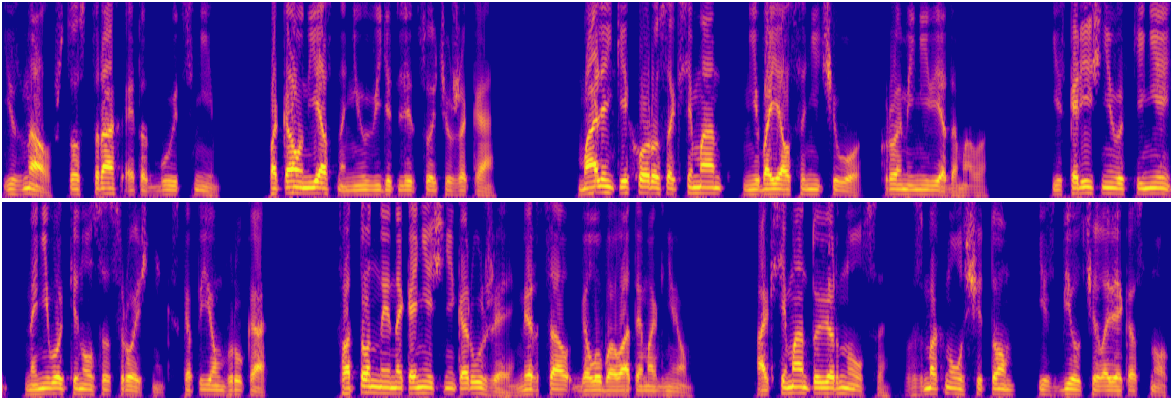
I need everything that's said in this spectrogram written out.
и знал, что страх этот будет с ним, пока он ясно не увидит лицо чужака. Маленький Хорус Оксимант не боялся ничего, кроме неведомого. Из коричневых теней на него кинулся срочник с копьем в руках. Фотонный наконечник оружия мерцал голубоватым огнем. Оксимант увернулся, взмахнул щитом и сбил человека с ног.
